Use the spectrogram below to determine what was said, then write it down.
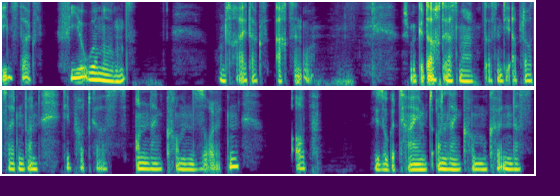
Dienstags 4 Uhr morgens und freitags 18 Uhr. Ich mir gedacht erstmal, das sind die Uploadzeiten, wann die Podcasts online kommen sollten. Ob sie so getimed online kommen können, das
